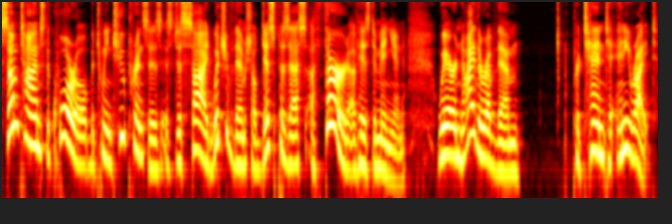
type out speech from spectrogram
Sometimes the quarrel between two princes is to decide which of them shall dispossess a third of his dominion, where neither of them pretend to any right.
